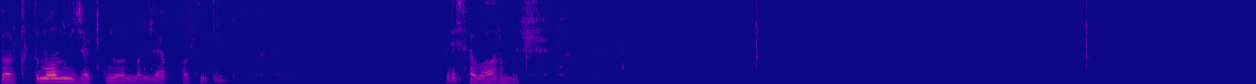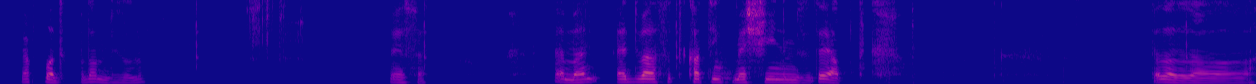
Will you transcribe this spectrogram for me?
Circuit'ım olmayacaktı normalde. Yapmadıydım. Neyse varmış. Yapmadık mı lan biz onu? Neyse. Hemen Advanced Cutting Machine'imizi de yaptık. Da da da da.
